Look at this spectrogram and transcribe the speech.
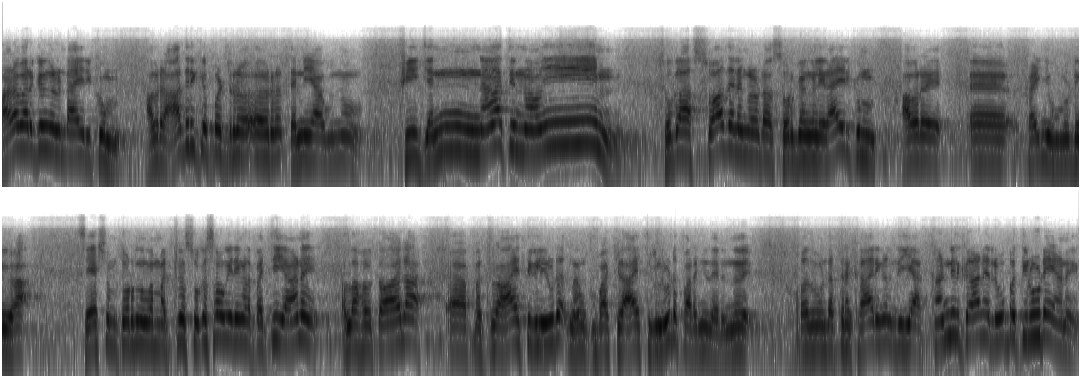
പഴവർഗങ്ങൾ ഉണ്ടായിരിക്കും. അവർ ആദരിക്കപ്പെട്ടവർ തന്നെയാകുന്നു. ഫി ജന്നാത്തിൻ നഈം സുഖാസ്വാദനങ്ങളുടെ സ്വർഗങ്ങളിലായിരിക്കും അവർ കഴിഞ്ഞുകൂടുക. ശേഷം തുറന്നുള്ള മറ്റുള്ള സുഖസൗകര്യങ്ങളെ പറ്റിയാണ് അള്ളാഹു താല മറ്റുള്ള ആയത്തുകളിലൂടെ നമുക്ക് ബാക്കി ആയത്തുകളിലൂടെ പറഞ്ഞു തരുന്നത്. അപ്പോൾ അതുകൊണ്ട് അത്തരം കാര്യങ്ങൾ എന്ത് ചെയ്യുക കണ്ണിൽ കാണുന്ന രൂപത്തിലൂടെയാണ്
